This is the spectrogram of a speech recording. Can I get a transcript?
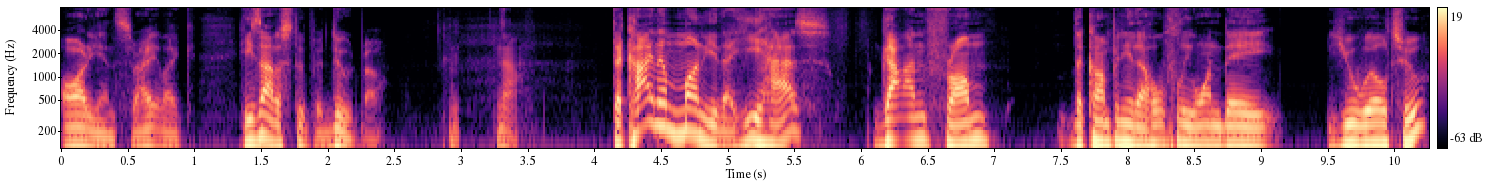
audience, right? Like, he's not a stupid dude, bro. No. The kind of money that he has gotten from the company that hopefully one day you will too,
